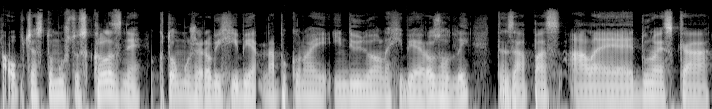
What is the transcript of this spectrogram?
a občas to to sklzne k tomu, že robí chyby a napokon aj individuálne chyby aj rozhodli ten zápas, ale Dunajská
